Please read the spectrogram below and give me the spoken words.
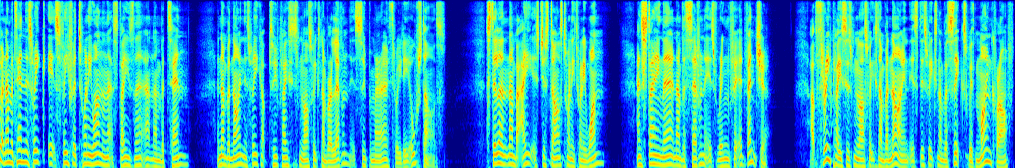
So at number 10 this week, it's FIFA 21, and that stays there at number 10. At number 9 this week, up two places from last week's number 11, it's Super Mario 3D All Stars. Still at number 8, it's Just Dance 2021. And staying there at number 7, it's Ring Fit Adventure. Up three places from last week's number 9, it's this week's number 6 with Minecraft.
